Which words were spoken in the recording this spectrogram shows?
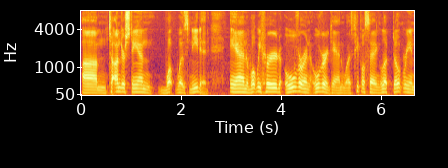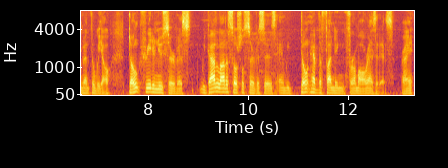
um, to understand what was needed. And what we heard over and over again was people saying, look, don't reinvent the wheel. Don't create a new service. We got a lot of social services and we don't have the funding for them all as it is, right?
